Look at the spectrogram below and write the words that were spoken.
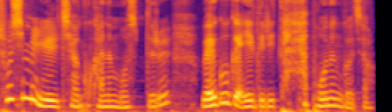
초심을 잃지 않고 가는 모습들을 외국 애들이 다 보는 거죠.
